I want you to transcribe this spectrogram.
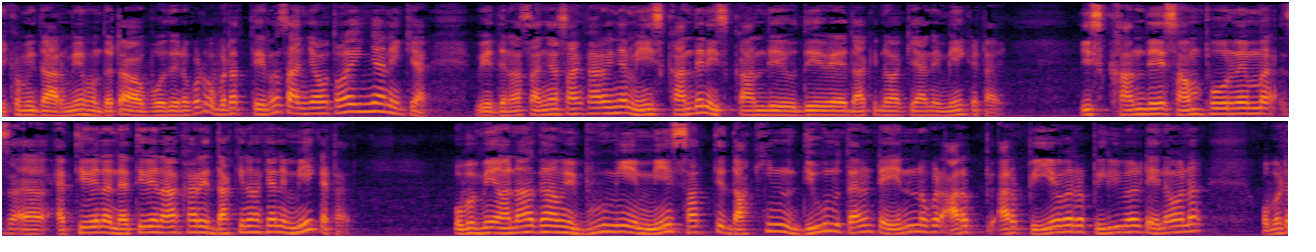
ඒක මේ ධර්මයේ හොඳට අවබෝධ වෙනකොට ඔබට තේරෙන සංඥාව තමයි විඥානය කියන්නේ. වේදනා සංඥා සංකාර විඥාන මේ ස්කන්ධනේ ස්කන්ධයේ උදේවැය දකින්නවා කියන්නේ මේකටයි. ස්කන්ධේ සම්පූර්ණයෙන්ම ඇති වෙන නැති වෙන ආකාරය දකින්නවා කියන්නේ මේකටයි. ඔබ මේ අනාගාමී භූමියේ මේ සත්‍ය දකින්න දියුණු තැනට එන්නකොට අර අර පියවර පිළිවෙලට එනවන ඔබට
